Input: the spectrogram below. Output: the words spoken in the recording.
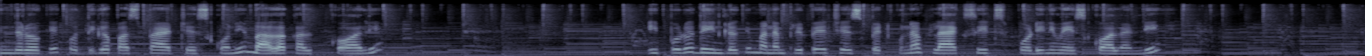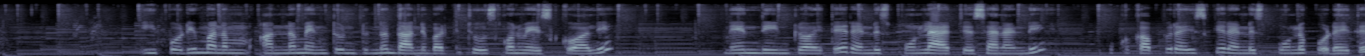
ఇందులోకి కొద్దిగా పసుపు యాడ్ చేసుకొని బాగా కలుపుకోవాలి. ఇప్పుడు దీంట్లోకి మనం ప్రిపేర్ చేసి పెట్టుకున్న ఫ్లాక్ సీడ్స్ పొడిని వేసుకోవాలండి. ఈ పొడి మనం అన్నం ఎంత ఉంటుందో దాన్ని బట్టి చూసుకొని వేసుకోవాలి. నేను దీంట్లో అయితే రెండు స్పూన్లు యాడ్ చేశానండి. ఒక కప్పు రైస్కి రెండు స్పూన్ల పొడి అయితే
